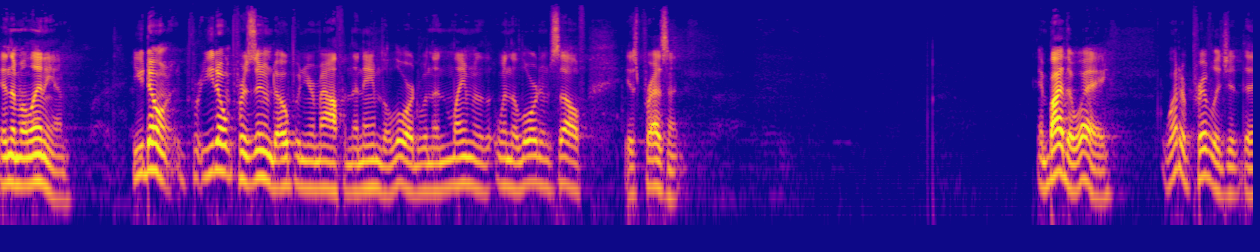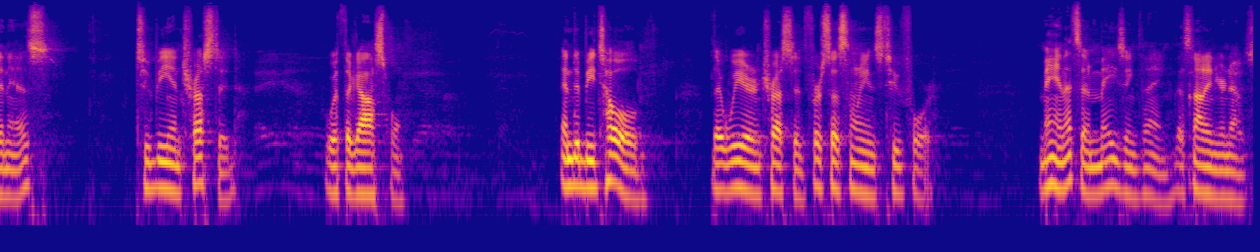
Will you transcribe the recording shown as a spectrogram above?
in the millennium. You don't, you don't presume to open your mouth in the name of the Lord when the, name the, when the Lord Himself is present. And by the way, what a privilege it then is to be entrusted with the gospel and to be told that we are entrusted. 1 Thessalonians 2 4. Man, that's an amazing thing. That's not in your notes.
